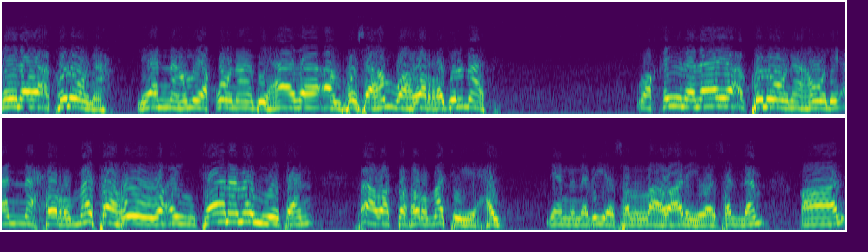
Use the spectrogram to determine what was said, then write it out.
قيل يأكلونه لأنهم يقون بهذا أنفسهم وهو الرجل مات. وقيل لا يأكلونه لأن حرمته وإن كان ميتا فهو كحرمته حي لأن النبي صلى الله عليه وسلم قال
